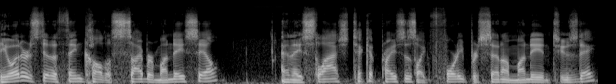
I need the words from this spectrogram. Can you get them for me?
the Oilers did a thing called a Cyber Monday sale, and they slashed ticket prices like 40% on Monday and Tuesday.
